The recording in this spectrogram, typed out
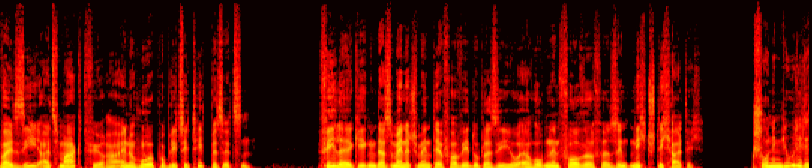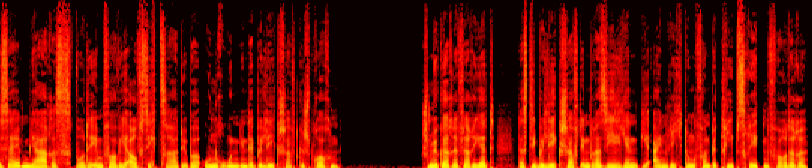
weil sie als Marktführer eine hohe Publizität besitzen. Viele gegen das Management der VW do Brasil erhobenen Vorwürfe sind nicht stichhaltig. Schon im Juli desselben Jahres wurde im VW-Aufsichtsrat über Unruhen in der Belegschaft gesprochen. Schmücker referiert, dass die Belegschaft in Brasilien die Einrichtung von Betriebsräten fordere.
